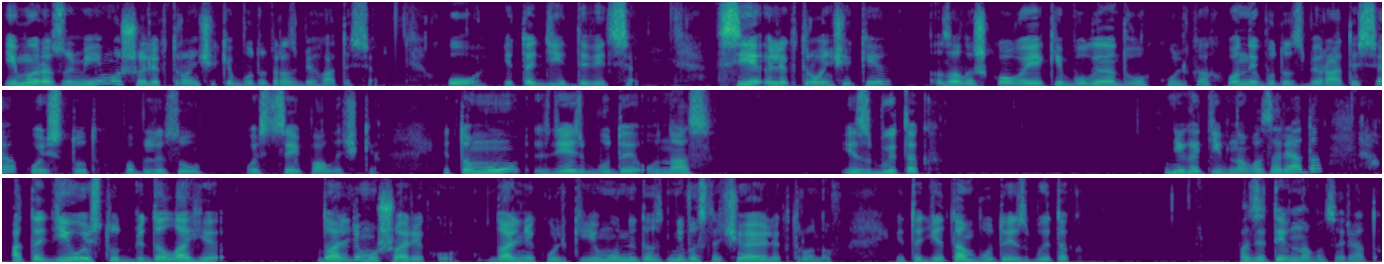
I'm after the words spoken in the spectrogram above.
і ми розуміємо, що електрончики будуть розбігатися. О, і тоді, дивіться, всі електрончики залишкові, які були на двох кульках, вони будуть збиратися ось тут, поблизу ось цієї палички. І тому здесь буде у нас ізбиток негативного заряда, а тоді ось тут бідолаги дальньому шарику, дальній кульки, йому не, дос- не вистачає електронів. І тоді там буде ізбиток позитивного заряду.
